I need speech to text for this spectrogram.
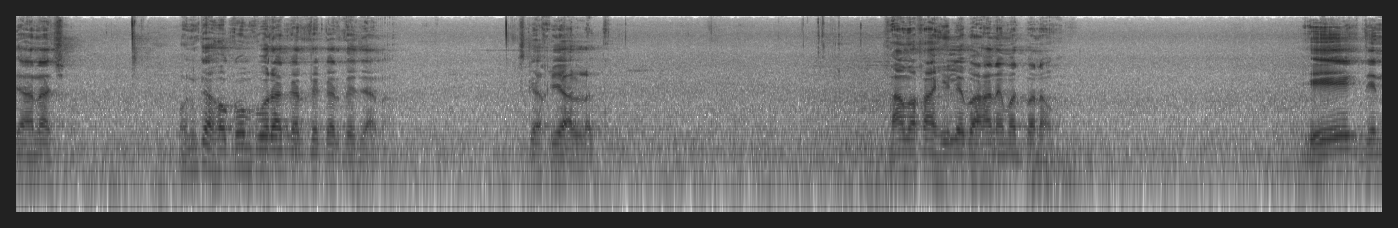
जाना चाहिए उनका हुक्म पूरा करते करते जाना। इसका ख्याल रखो। खाम खा हिले बहाने मत बनाओ। एक दिन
